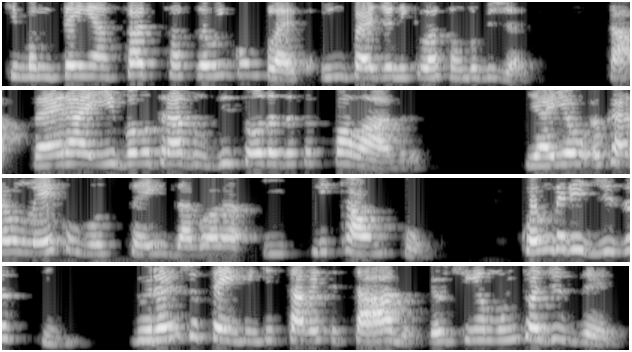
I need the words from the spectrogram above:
que mantém a satisfação incompleta e impede a aniquilação do objeto. Tá, peraí, vamos traduzir todas essas palavras. E aí eu, eu quero ler com vocês agora e explicar um pouco. Quando ele diz assim, durante o tempo em que estava excitado, eu tinha muito a dizer.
